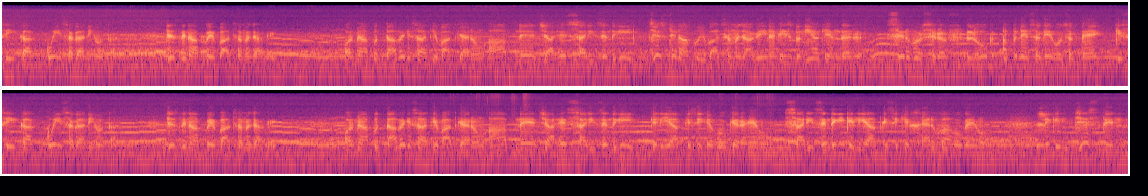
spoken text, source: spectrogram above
کسی کا کوئی سگا نہیں ہوتا۔ جس دن آپ کو یہ بات سمجھ آ گئی۔ اور میں آپ کو دعوے کے ساتھ یہ بات کہہ رہا ہوں، آپ نے چاہے ساری زندگی جس دن آپ کو یہ بات سمجھ آ گئی نا کہ اس دنیا کے اندر صرف اور صرف لوگ اپنے سگے ہو سکتے ہیں، کسی کا کوئی سگا نہیں ہوتا۔ جس دن آپ کو یہ بات سمجھ آ گئی۔ اور میں آپ کو دعوے کے ساتھ یہ بات کہہ رہا ہوں، آپ نے چاہے ساری زندگی کے لیے آپ کسی کے ہو کے رہے ہوں، ساری زندگی کے لیے آپ کسی کے خیر خواہ ہو گئے ہوں، لیکن جس دن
